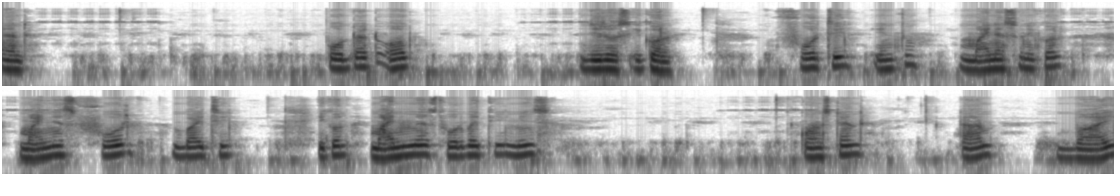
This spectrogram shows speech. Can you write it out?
and product of zeros equal four three into minus one equal minus four by three equal minus four by three means constant term by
